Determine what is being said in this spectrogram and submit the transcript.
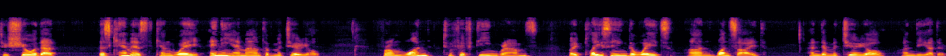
to show that this chemist can weigh any amount of material from 1 to 15 grams by placing the weights on one side and the material on the other.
